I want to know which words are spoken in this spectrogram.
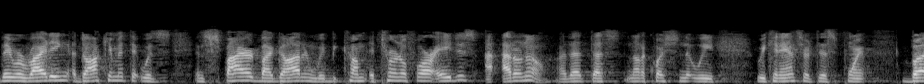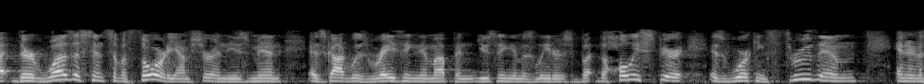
they were writing a document that was inspired by God and would become eternal for our ages? I, I don't know. That, that's not a question that we, we can answer at this point. But there was a sense of authority, I'm sure, in these men as God was raising them up and using them as leaders. But the Holy Spirit is working through them and in a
